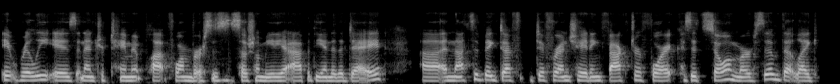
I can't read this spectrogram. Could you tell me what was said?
It really is an entertainment platform versus a social media app at the end of the day. Uh, and that's a big dif- differentiating factor for it because it's so immersive that like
